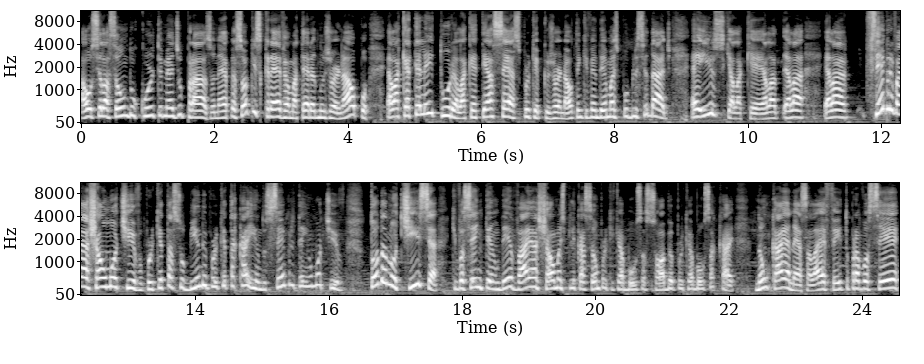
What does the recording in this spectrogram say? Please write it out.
a oscilação do curto e médio prazo, né? A pessoa que escreve a matéria no jornal, pô, ela quer ter leitura, ela quer ter acesso. Por quê? Porque o jornal tem que vender mais publicidade. É isso que ela quer. Ela, ela, ela sempre vai achar um motivo, porque tá subindo e porque tá caindo, sempre tem um motivo. Toda notícia que você entender vai achar uma explicação por que a bolsa sobe ou por que a bolsa cai. Não caia nessa, lá é feito para você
